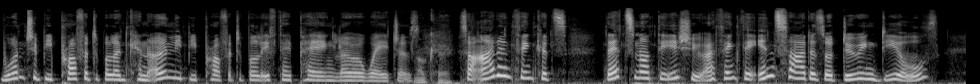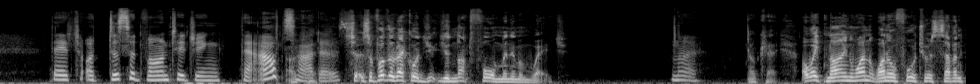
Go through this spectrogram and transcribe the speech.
want to be profitable and can only be profitable if they're paying lower wages. Okay. So I don't think it's that's not the issue. I think the insiders are doing deals that are disadvantaging the outsiders. So, so for the record, you, you're not for minimum wage. No. Okay. Oh eight nine one one zero four two seven.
